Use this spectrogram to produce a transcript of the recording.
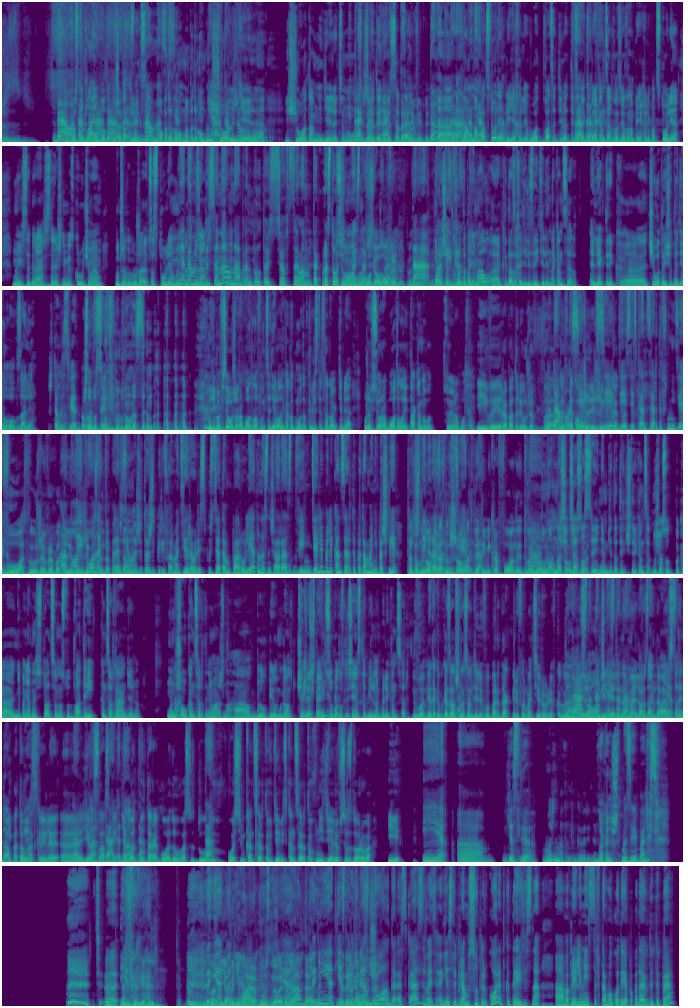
Да, Ну, он просто дедлайн да, был такой, да, чтобы открыться. загнал Ну, нас а по-другому, мы по-другому бы Не, еще неделя, у- еще там неделя тянулась. же в итоге вы собрали мебель? Да, Да, да, так нам, нам концерт под столья скоро. приехали, вот 29, 30 Да, да. октября концерт, 29 нам приехали под столья, мы их собираем, со столешнями скручиваем, тут же выгружаются стулья, мы Нет, их там уже персонал скручиваем. набран был, то есть все в целом так просто очень Всё, мы быстро. вот Все вовремя. в Да. Короче, чтобы ты понимал, э, когда заходили зрители на концерт, электрик э, чего-то еще доделывал в зале, Чтобы Ага. свет был. чтобы на сцене. свет был на сцене. Ну, типа, все уже работало, функционировало, и как вот мы вот открылись 30 октября, уже все работало, и так оно вот все и работало. И вы работали уже в, Ну, там в было таком же режиме, как бы. 7-10 концертов в неделю. Вот, вы уже работали Оно в и режиме Вологде, стендап подожди, Да. мы же тоже переформатировались спустя там пару лет. У нас сначала раз в две недели были концерты, потом они пошли 3-4 Потом много раза разных в шоу, неделю, открытые да. микрофоны, твое. Да. Ну, у нас шоу, сейчас у нас в среднем где-то 3-4 концерта. Ну, сейчас вот пока непонятная ситуация, у нас тут 2-3 концерта Так. в неделю. Ну, Ну. шоу-концерты, неважно. А вот был период, мы когда четверг, 3-4, пятница, суббота, да. воскресенье стабильно были концерты. Ну вот, мне так и показалось, что Да. на самом деле вы бардак переформатировали в какой-то Да, момент, всё, он теперь нормального бардак, стендап бар, место, стендап, и потом плейс. открыли э, Да, Ярославское. да, и да, вот да. полтора года у вас идут Да. 8 концертов, 9 концертов в неделю, все здорово. И И а, если... Можно матом говорить, да? Да, конечно. Мы заебались. Э, реально. Да ладно, нет, я да понимаю, ну, но это правда? Да нет, если вот прям долго рассказывать, если прям супер коротко, тезисно, а, в апреле месяце того года я попадаю в ДТП,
